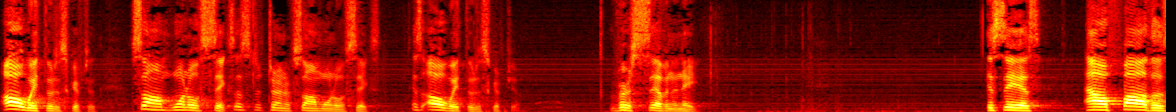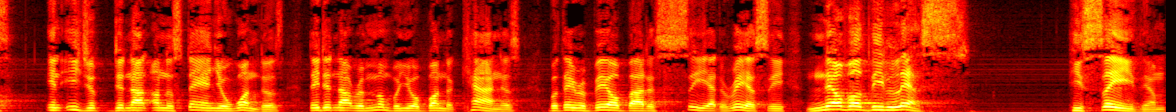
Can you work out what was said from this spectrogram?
All the way through the scriptures. Psalm 106. Let's turn to Psalm 106. It's all the way through the scripture. Verse 7 and 8. It says, Our fathers in Egypt did not understand your wonders. They did not remember your abundant kindness, but they rebelled by the sea at the Red Sea. Nevertheless, he saved them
